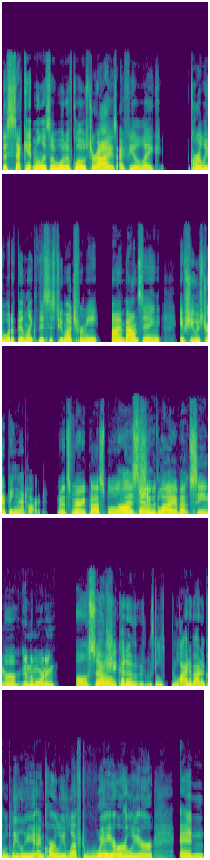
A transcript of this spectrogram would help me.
the second Melissa would have closed her eyes, I feel like Karlie would have been like, This is too much for me. I'm bouncing if she was tripping that hard. It's very possible that she would lie about seeing her in the morning. Also, yeah, she could have lied about it completely, and Karlie left way earlier. And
